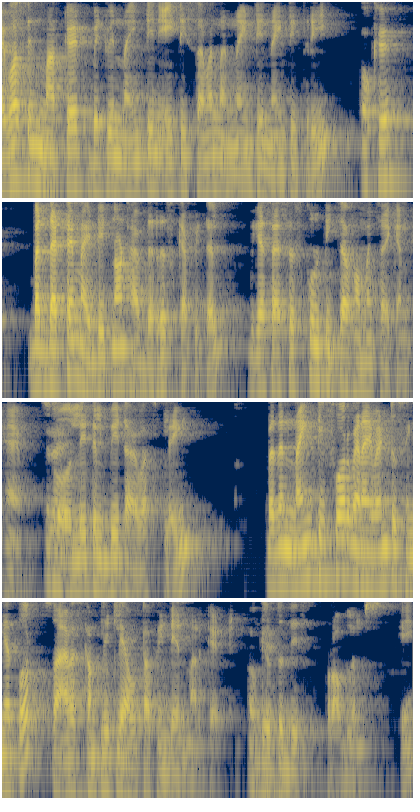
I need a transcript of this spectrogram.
i was in market between 1987 and 1993 Okay. But that time i did not have the risk capital because as a school teacher how much i can have? So Right. little bit i was playing. But then 94 when i went to singapore so i was completely out of indian market Okay. due to these problems okay?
